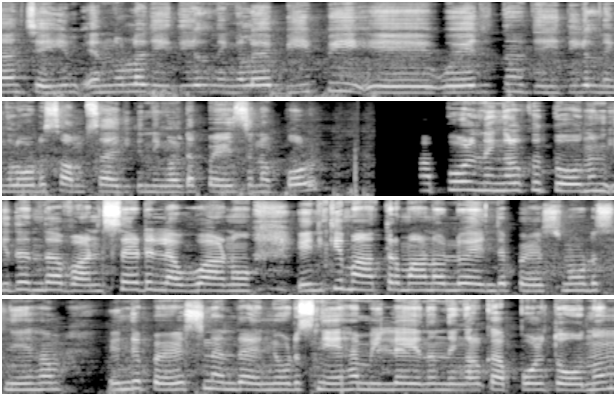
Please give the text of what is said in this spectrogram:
ഞാൻ ചെയ്യും എന്നുള്ള രീതിയിൽ നിങ്ങളെ ബി പി ഉയരുത്തുന്ന രീതിയിൽ നിങ്ങളോട് സംസാരിക്കും നിങ്ങളുടെ പേഴ്സൺ അപ്പോൾ. അപ്പോൾ നിങ്ങൾക്ക് തോന്നും ഇതെന്താ വൺ സൈഡ് ലവ് ആണോ? എനിക്ക് മാത്രമാണല്ലോ എന്റെ പേഴ്സണോട് സ്നേഹം എന്റെ പേഴ്സൺ എന്താ എന്നോട് സ്നേഹമില്ല എന്ന് നിങ്ങൾക്ക് അപ്പോൾ തോന്നും.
